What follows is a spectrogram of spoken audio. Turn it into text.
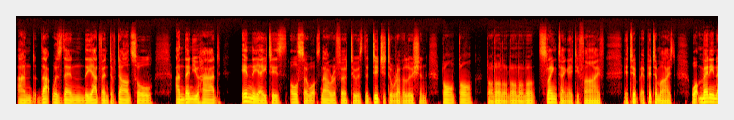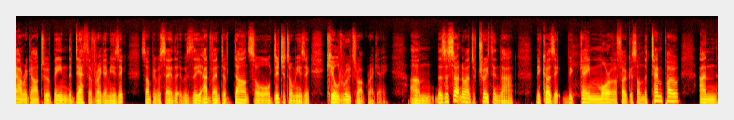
And that was then the advent of dancehall. And then you had in the 80s also what's now referred to as the digital revolution. Don, don, Sleng Teng 85. It epitomized what many now regard to have been the death of reggae music. Some people say that it was the advent of dancehall or digital music killed roots rock reggae. Um, there's a certain amount of truth in that because it became more of a focus on the tempo and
